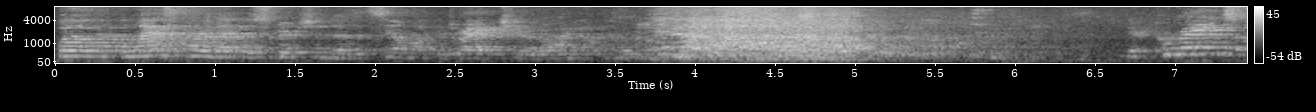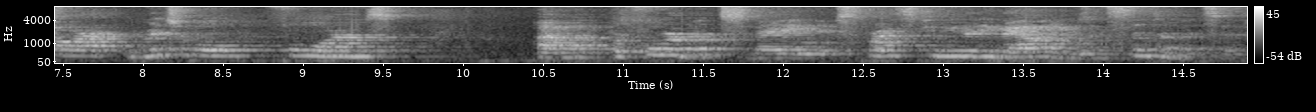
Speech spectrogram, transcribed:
Well, if the last part of that description doesn't sound like a drag show, I don't know. Parades are ritual forms of performance. They express community values and sentiments. And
